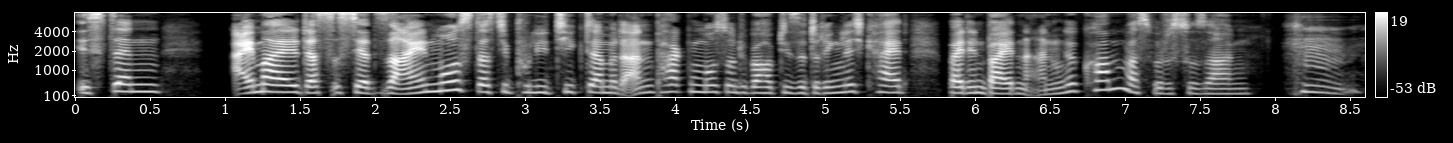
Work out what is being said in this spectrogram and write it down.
Ist denn einmal, dass es jetzt sein muss, dass die Politik damit anpacken muss und überhaupt diese Dringlichkeit bei den beiden angekommen? Was würdest du sagen? Hm.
